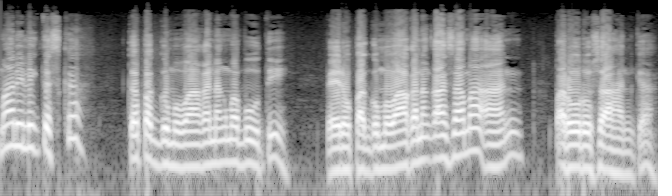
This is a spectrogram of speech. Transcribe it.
Maliligtas ka kapag gumawa ka ng mabuti. Pero pag gumawa ka ng kasamaan, parurusahan ka.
